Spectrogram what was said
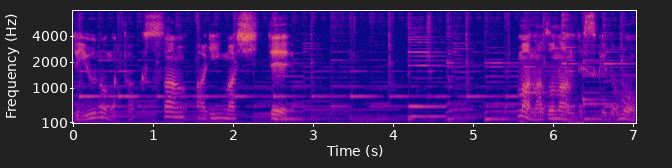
ていうのがたくさんありまして、まあ謎なんですけども、い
